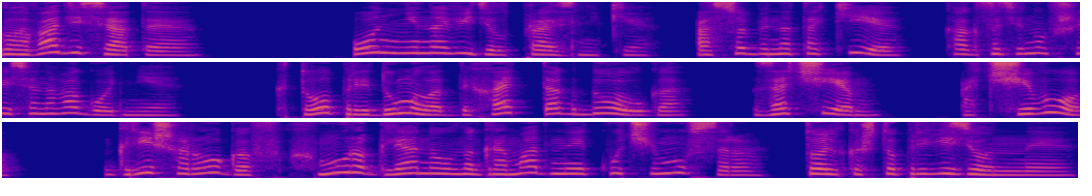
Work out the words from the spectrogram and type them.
Глава десятая. Он ненавидел праздники, особенно такие, как затянувшиеся новогодние. Кто придумал отдыхать так долго? Зачем? От чего? Гриша Рогов хмуро глянул на громадные кучи мусора, только что привезенные.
